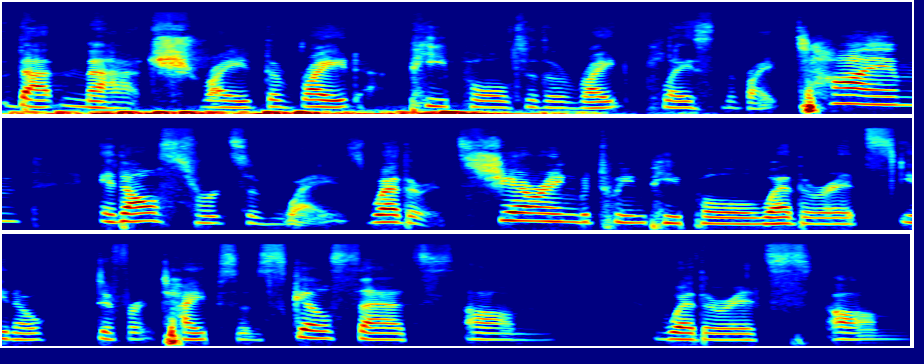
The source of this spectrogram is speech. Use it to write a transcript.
that match right? The right people to the right place at the right time in all sorts of ways, whether it's sharing between people, whether it's, you know, different types of skill sets, um, whether it's um,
